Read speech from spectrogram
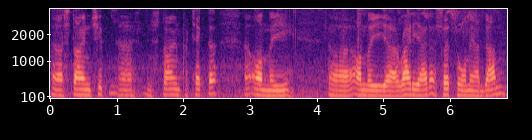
uh, stone chip, uh, stone protector uh, on the on the uh, radiator. So that's all now done.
